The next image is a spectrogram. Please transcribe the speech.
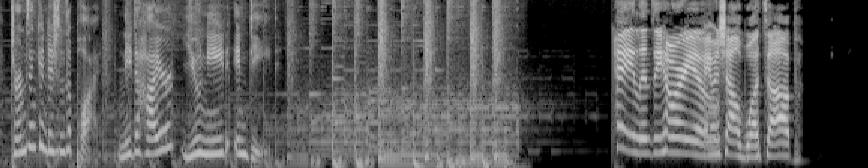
Terms and conditions apply. Need to hire? You need Indeed. Hey, Lindsay, how are you? Hey, Michelle, what's up?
